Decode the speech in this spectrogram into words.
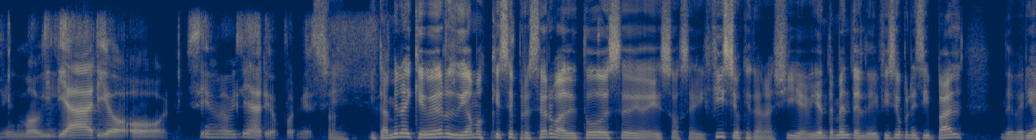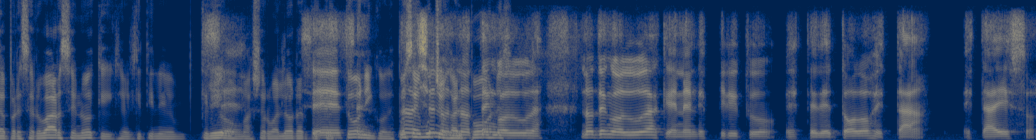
inmobiliario o sí inmobiliario porque sí. y también hay que ver digamos qué se preserva de todos esos edificios que están allí. Evidentemente el edificio principal debería preservarse no que el que tiene creo mayor valor arquitectónico. Después hay muchos no, galpones no tengo dudas no tengo dudas que en el espíritu este de todos está está eso.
